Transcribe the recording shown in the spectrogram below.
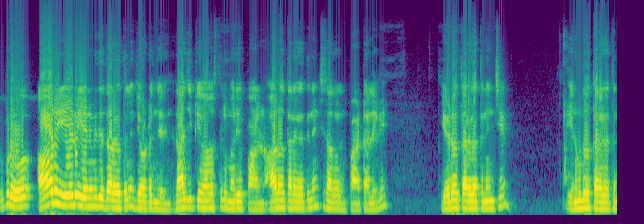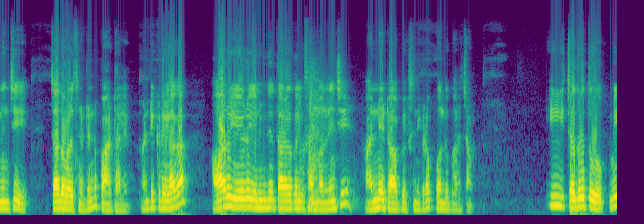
ఇప్పుడు ఆరు ఏడు ఎనిమిది తరగతుల నుంచి ఇవ్వడం జరిగింది. రాజకీయ వ్యవస్థలు మరియు పాలన. ఆరో తరగతి నుంచి చదవని పాఠాలు ఇవి. ఏడో తరగతి నుంచి ఎనిమిదో తరగతి నుంచి చదవలసినటువంటి పాఠాలే. అంటే ఇక్కడ ఇలాగా ఆరు ఏడు ఎనిమిది తరగతులకు సంబంధించి అన్ని టాపిక్స్ని ఇక్కడ పొందుపరచాం. ఈ చదువుతూ మీ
